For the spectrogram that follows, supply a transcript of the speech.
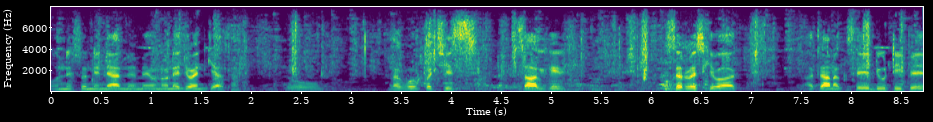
उन्नीस सौ निन्यानवे में उन्होंने ज्वाइन किया था तो लगभग 25 साल की सर्विस के बाद अचानक से ड्यूटी पे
